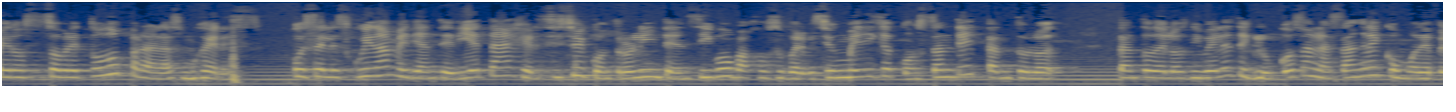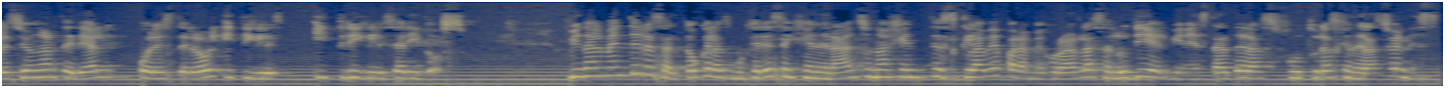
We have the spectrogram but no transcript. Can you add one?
pero sobre todo para las mujeres, pues se les cuida mediante dieta, ejercicio y control intensivo bajo supervisión médica constante, tanto, tanto de los niveles de glucosa en la sangre como de presión arterial, colesterol y triglicéridos. Finalmente resaltó que las mujeres en general son agentes clave para mejorar la salud y el bienestar de las futuras generaciones,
